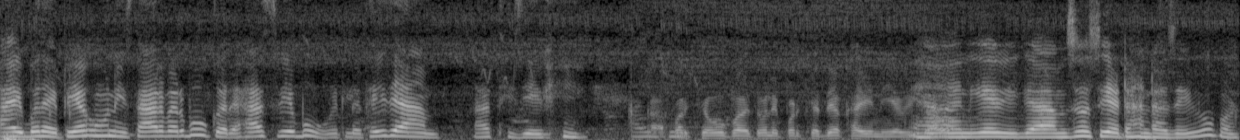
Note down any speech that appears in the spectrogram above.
આ એ બધા ભેહુંની સારવાર બહુ કરે હાસવે બહુ એટલે થઈ જાય આમ હાથી જેવી. પડખે ઊભા તો પડખે દેખાય નહીં એવી હા, એવી ગા આમ જો છે ઢાંઢા જેવી પણ.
